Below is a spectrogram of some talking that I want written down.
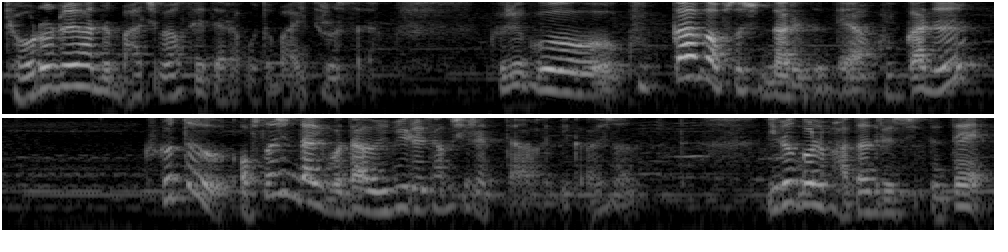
결혼을 하는 마지막 세대라고도 많이 들었어요. 그리고 국가가 없어진다 그랬는데요. 국가는 그것도 없어진다기보다 의미를 상실했다. 의미가 훼손됐다. 이런 걸로 받아들일 수 있는데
